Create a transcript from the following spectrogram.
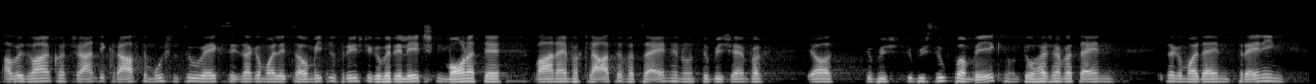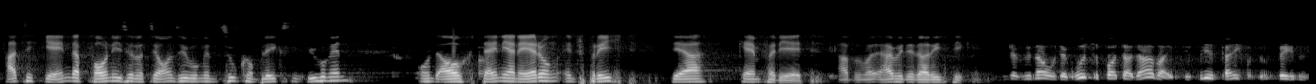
aber es war eine konstante Kraft- und Muschelzuwächse. Ich sage mal jetzt auch mittelfristig über die letzten Monate waren einfach klar zu verzeichnen und du bist einfach, ja, du bist, du bist super am Weg und du hast einfach dein, ich sage mal, dein Training hat sich geändert von Isolationsübungen zu komplexen Übungen und auch deine Ernährung entspricht der Kämpferdiät. Habe, habe ich dir da richtig? Genau. Und der größte Vorteil dabei, ich will jetzt gar nicht von irgendwelchen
